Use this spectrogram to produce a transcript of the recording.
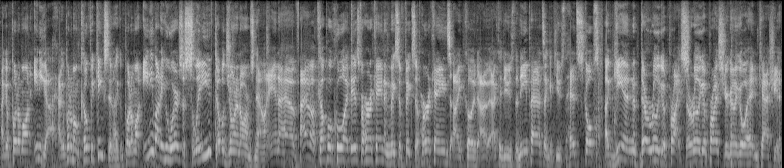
I can put them on any guy. I can put them on Kofi Kingston. I can put them on anybody who wears a sleeve. Double jointed arms now. And I have I have a couple cool ideas for Hurricane. I can make some fix-up Hurricanes. I could I, I could use the knee pads. I could use the head sculpts. Again, they're a really good price. They're a really good price. You're going to go ahead and cash in.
